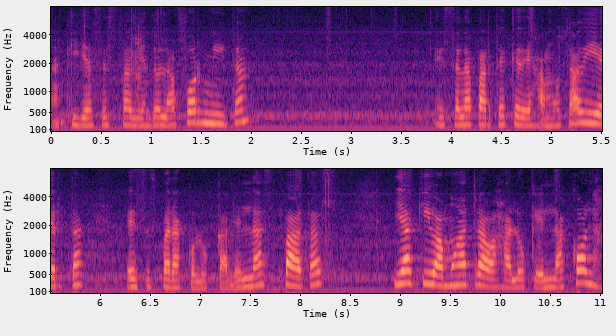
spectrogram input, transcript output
Aquí ya se está viendo la formita esta es la parte que dejamos abierta esta es para colocarle las patas. Y aquí vamos a trabajar lo que es la cola.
